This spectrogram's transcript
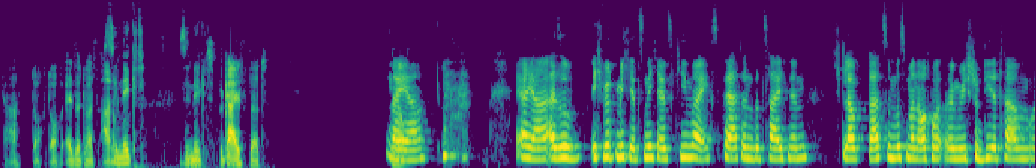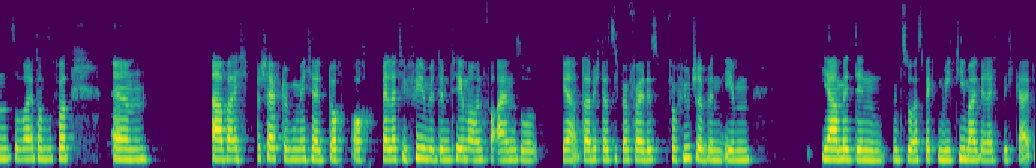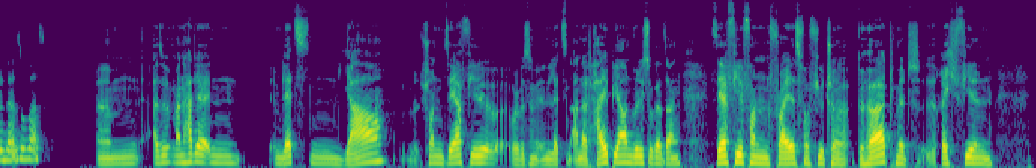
Ja, doch, doch. Else, du hast Ahnung. Sie nickt. Sie, Sie nickt. nickt. Begeistert. Genau. Naja. ja, ja, also ich würde mich jetzt nicht als Klimaexpertin bezeichnen. Ich glaube, dazu muss man auch irgendwie studiert haben und so weiter und so fort. Ähm, aber ich beschäftige mich halt doch auch relativ viel mit dem Thema und vor allem so ja, dadurch, dass ich bei Fridays for Future bin, eben ja mit den, mit so Aspekten wie Klimagerechtigkeit oder sowas. Ähm, also man hat ja in, im letzten Jahr schon sehr viel, oder beziehungsweise in den letzten anderthalb Jahren würde ich sogar sagen, sehr viel von Fridays for Future gehört, mit recht vielen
